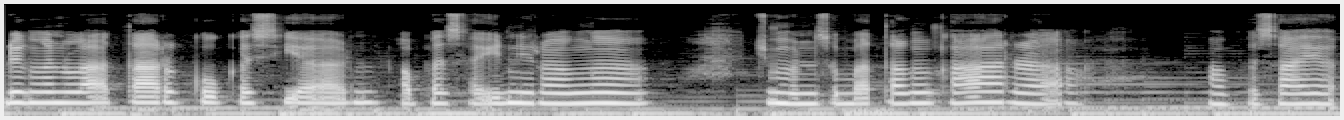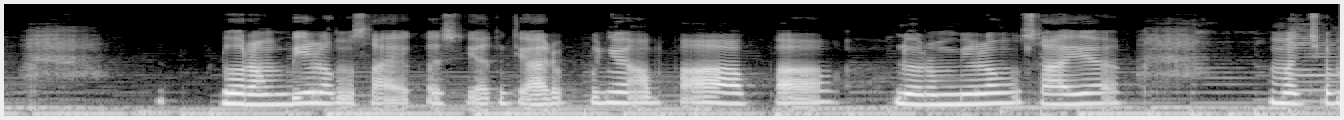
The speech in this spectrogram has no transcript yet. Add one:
dengan latarku kasihan. Apa saya ini Ranga cuman sebatang kara. Apa saya Orang bilang saya kasihan tiada punya apa-apa. Orang bilang saya macam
